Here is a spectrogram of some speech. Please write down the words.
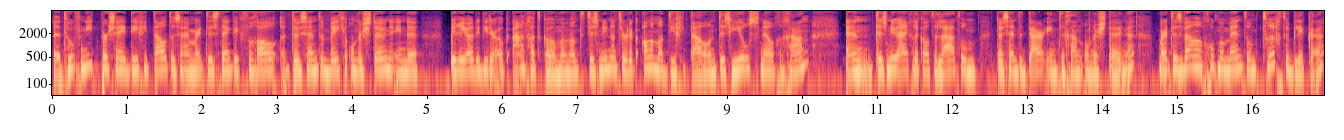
het hoeft niet per se digitaal te zijn, maar het is denk ik vooral het docenten een beetje ondersteunen in de periode die er ook aan gaat komen. Want het is nu natuurlijk allemaal digitaal en het is heel snel gegaan. En het is nu eigenlijk al te laat om docenten daarin te gaan ondersteunen. Maar het is wel een goed moment om terug te blikken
